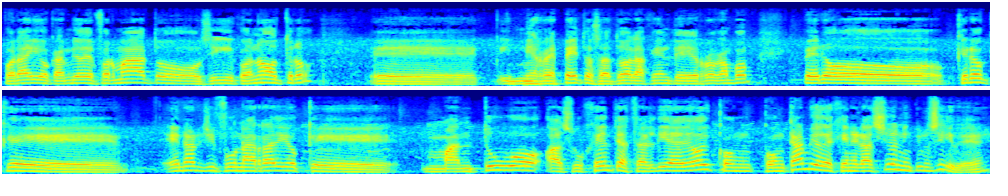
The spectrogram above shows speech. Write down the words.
por ahí o cambió de formato o sigue con otro. Eh, y mis respetos a toda la gente de Rock and Pop, pero creo que Energy fue una radio que mantuvo a su gente hasta el día de hoy con, con cambio de generación inclusive. ¿eh?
